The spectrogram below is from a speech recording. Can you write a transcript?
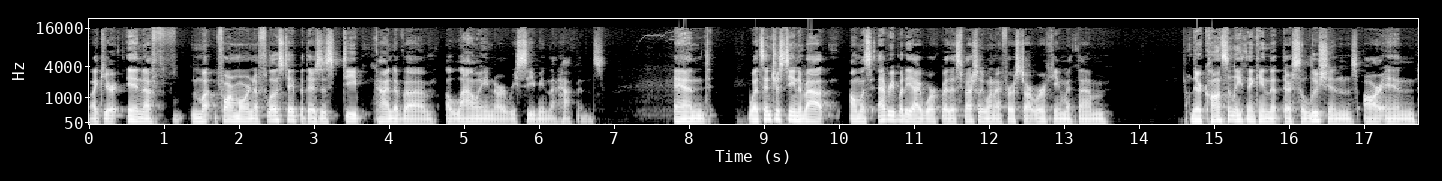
like you're in a far more in a flow state, but there's this deep kind of um, allowing or receiving that happens. And what's interesting about almost everybody I work with, especially when I first start working with them, they're constantly thinking that their solutions are in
